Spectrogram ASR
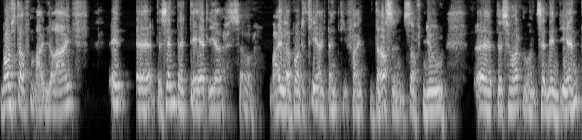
most of my life in, uh, in that area. So my laboratory identified dozens of new uh, hormones, and in the end,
